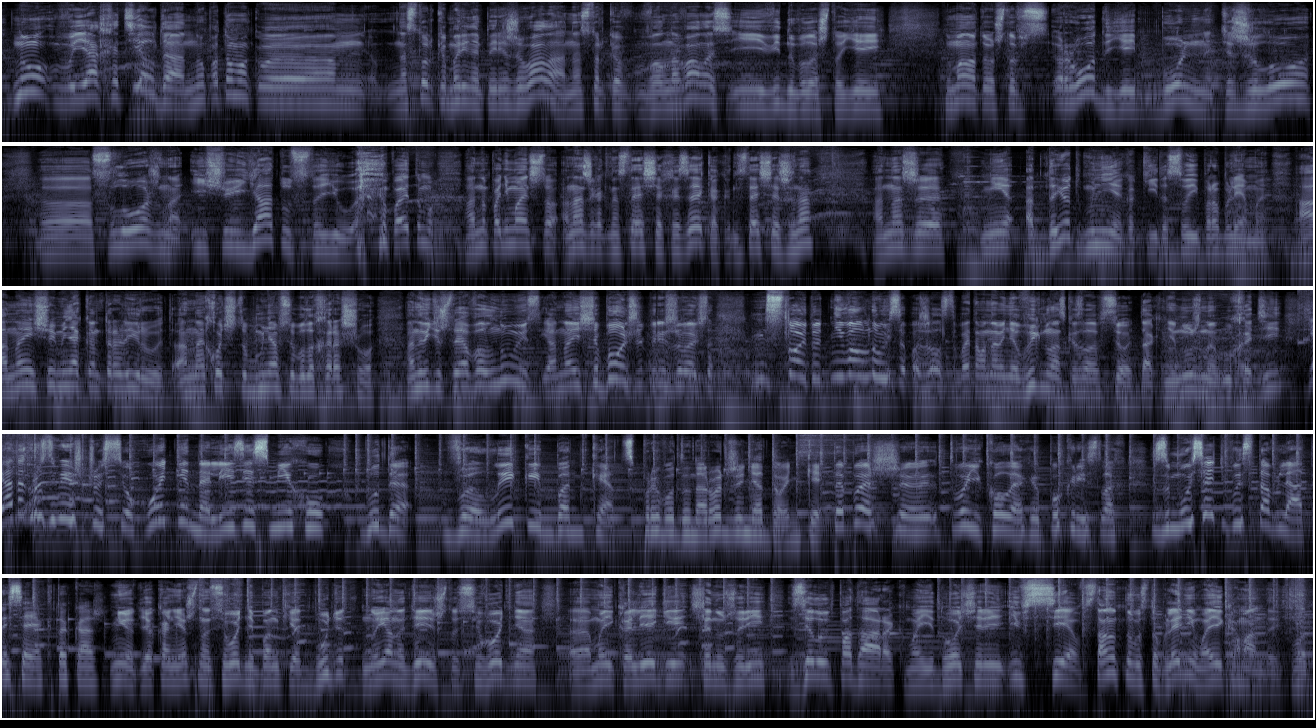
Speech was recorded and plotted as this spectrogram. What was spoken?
Ну, я хотел, да, но потом э, настолько Марина переживала, настолько волновалась, и видно было, что ей, ну, мало того, что вс- роды, ей больно, тяжело, э, сложно, и еще и я тут стою. Поэтому она понимает, что она же как настоящая хозяйка, как настоящая жена, она же не отдает мне какие-то свои проблемы, а она еще и меня контролирует. Она хочет, чтобы у меня все было хорошо. Она видит, что я волнуюсь, и она еще больше переживает, что «Не стой тут, не волнуйся, пожалуйста. Поэтому она меня выгнала, сказала, все, так, не нужно, уходи. Я так розумію, що сьогодні на лізі сміху буде великий банкет з приводу народження доньки. Тебе ж е, твої колеги по кріслах змусять виставлятися, як то кажуть. Нет, я, конечно, сегодня банкет будет, но я надеюсь, что сегодня э, мои коллеги, члены жюри, сделают подарок моей дочери, и все встанут на выступление моей команды. Вот.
